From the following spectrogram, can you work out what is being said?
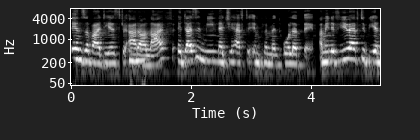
millions of ideas throughout our Mhm. life it doesn't mean that you have to implement all of them i mean if you have to be in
